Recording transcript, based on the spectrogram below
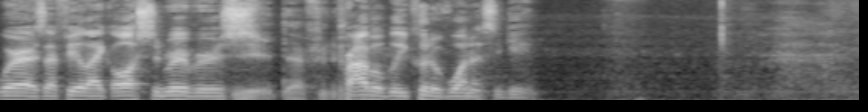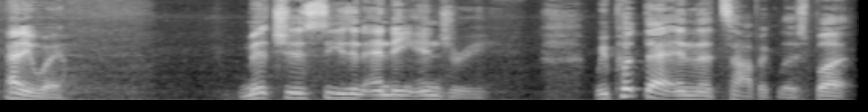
Whereas I feel like Austin Rivers Yeah, definitely. probably could have won us a game. Anyway, Mitch's season-ending injury. We put that in the topic list, but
